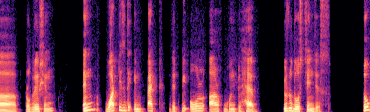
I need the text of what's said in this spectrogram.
uh, progression and what is the impact that we all are going to have due to those changes so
